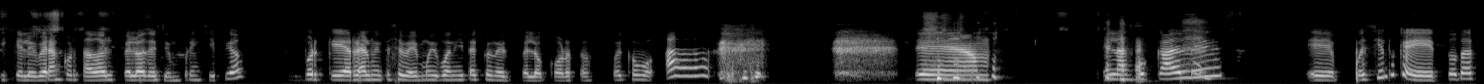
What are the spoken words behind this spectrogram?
y que le hubieran cortado el pelo desde un principio, porque realmente se ve muy bonita con el pelo corto. Fue como, ah. Em, en las vocales, eh, pues siento que todas,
